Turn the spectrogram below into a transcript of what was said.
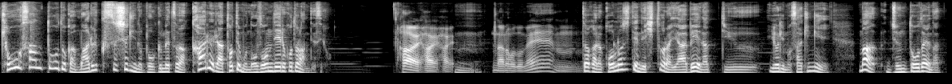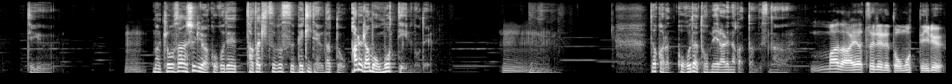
共産党とかマルクス主義の撲滅は彼らとても望んでいることなんですよ。はいはいはい。うん。なるほどね。うん。だからこの時点でヒトラーやべえなっていうよりも先に、まあ順当だよなっていう、うん。まあ共産主義はここで叩き潰すべきだよなと彼らも思っているので。うん。だからここでは止められなかったんですな。まだ操れると思っている。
